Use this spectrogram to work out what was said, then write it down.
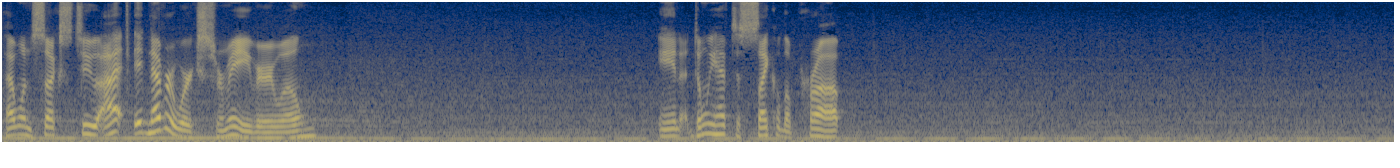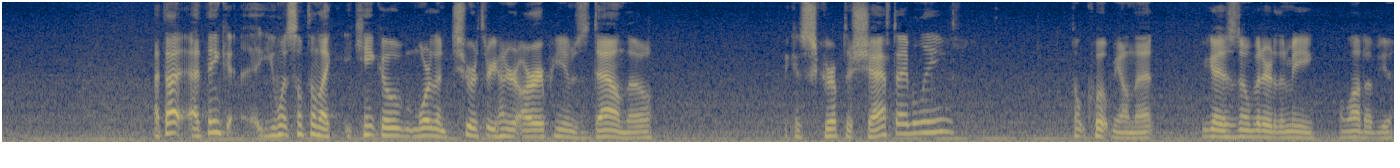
That one sucks too. I It never works for me very well. And don't we have to cycle the prop? I thought I think you want something like you can't go more than two or three hundred RPMs down though. It can screw up the shaft, I believe. Don't quote me on that. You guys know better than me, a lot of you.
